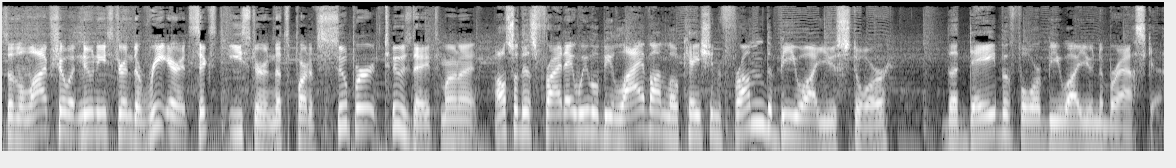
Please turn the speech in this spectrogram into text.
So the live show at noon Eastern, the re air at 6 Eastern. That's part of Super Tuesday tomorrow night. Also, this Friday, we will be live on location from the BYU store the day before BYU Nebraska.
